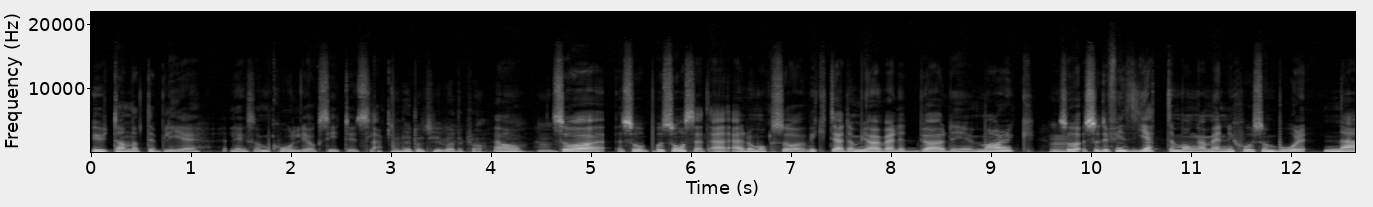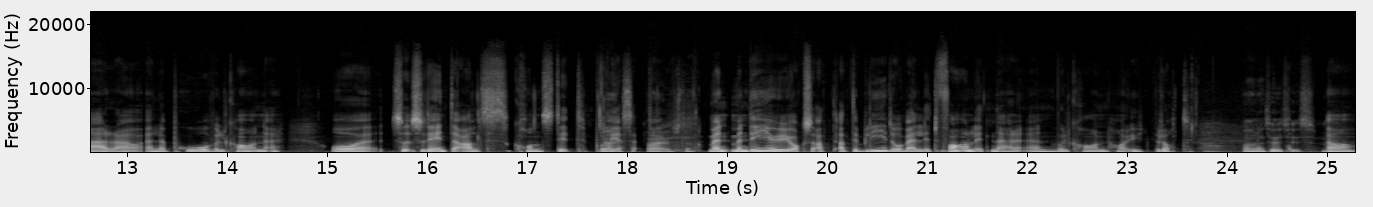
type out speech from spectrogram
utan att det blir liksom koldioxidutsläpp. Ja, det låter ju väldigt bra. Ja. Mm. Så, så på så sätt är, är de också viktiga. De gör väldigt bördig mark. Mm. Så, så det finns jättemånga människor som bor nära eller på vulkaner. Och, så, så det är inte alls konstigt på Nej. det sättet. Nej, just det. Men, men det gör ju också att, att det blir då väldigt farligt när en vulkan har utbrott. Ja, naturligtvis. Mm. Ja,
